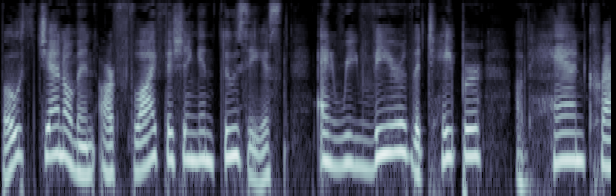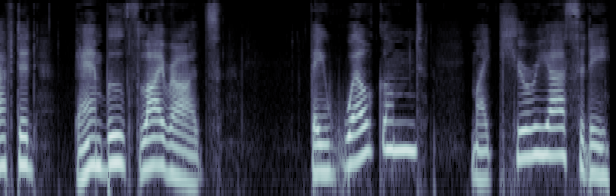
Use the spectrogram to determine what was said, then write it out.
Both gentlemen are fly fishing enthusiasts and revere the taper of handcrafted bamboo fly rods. They welcomed my curiosity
